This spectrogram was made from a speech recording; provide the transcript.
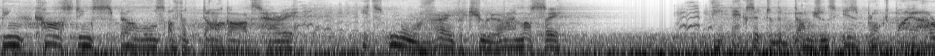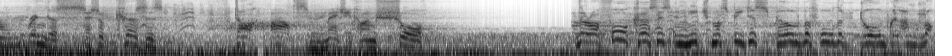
Been casting spells of the dark arts, Harry. It's all very peculiar, I must say. The exit to the dungeons is blocked by a horrendous set of curses. Dark arts magic, I'm sure. There are four curses and each must be dispelled before the door will unlock.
